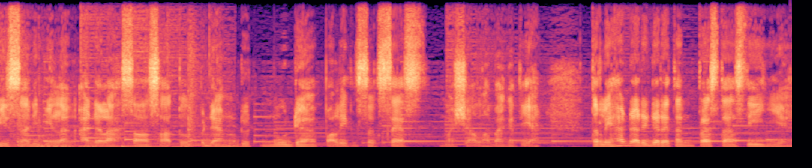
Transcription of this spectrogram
bisa dibilang adalah salah satu pedangdut muda paling sukses. Masya Allah banget ya. Terlihat dari deretan prestasinya.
